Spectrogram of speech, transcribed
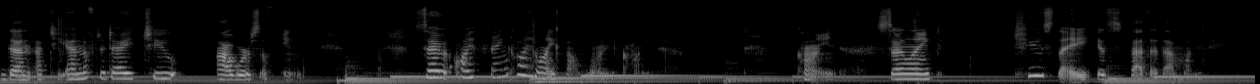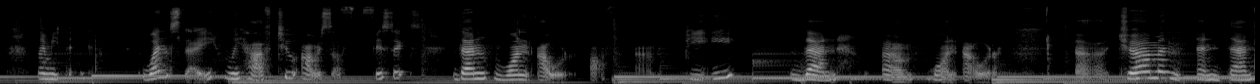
then at the end of the day, two hours of English. So I think I like that one kinda, kinda. So like Tuesday is better than Monday. Let me think. Wednesday we have two hours of physics, then one hour of um, PE, then um, one hour uh, German, and then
